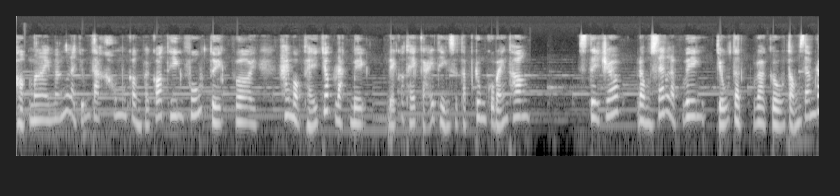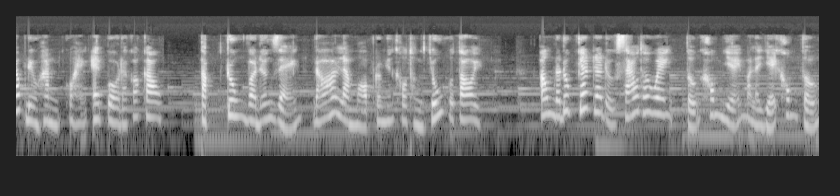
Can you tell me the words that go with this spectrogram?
Thật may mắn là chúng ta không cần phải có thiên phú tuyệt vời hay một thể chất đặc biệt để có thể cải thiện sự tập trung của bản thân. Steve jobs, đồng sáng lập viên, chủ tịch và cựu tổng giám đốc điều hành của hãng apple đã có câu, tập trung và đơn giản, đó là một trong những câu thần chú của tôi. Ông đã đúc kết ra được 6 thói quen tưởng không dễ mà là dễ không tưởng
